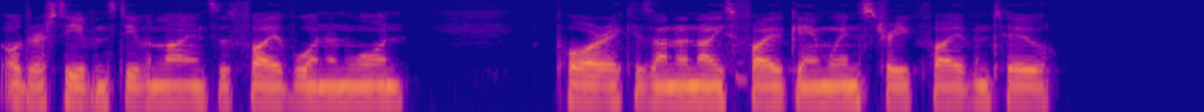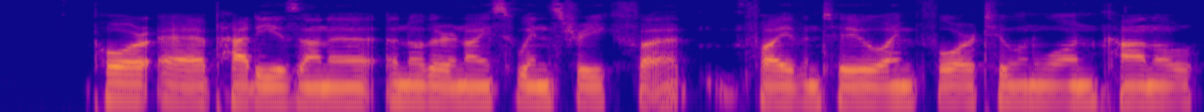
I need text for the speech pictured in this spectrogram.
Other Stephen Stephen Lyons is five one and one. Porrick is on a nice five game win streak, five and two. Poor uh, Paddy is on a, another nice win streak, five, five and two. I'm four two and one. Connell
